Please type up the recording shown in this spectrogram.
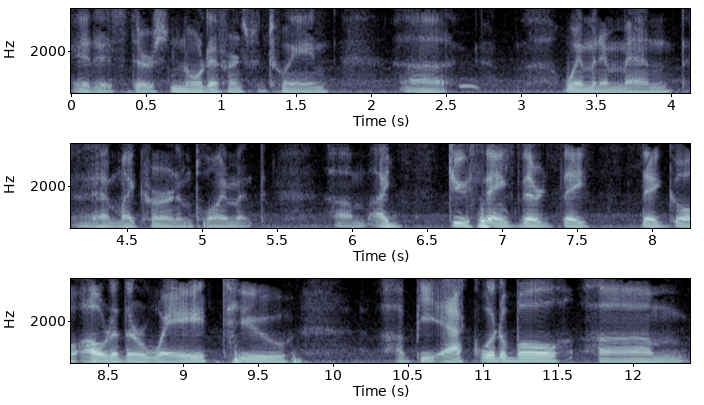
It is there's no difference between uh, women and men at my current employment um, I do think they they they go out of their way to uh, be equitable um,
